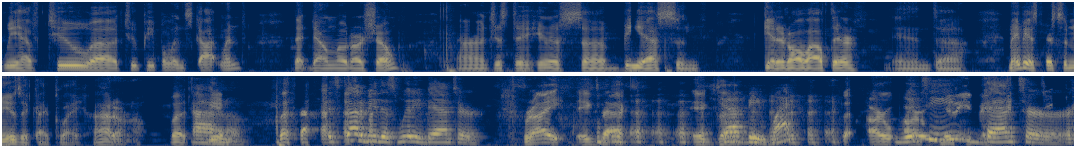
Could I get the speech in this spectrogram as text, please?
We have two uh, two people in Scotland that download our show uh, just to hear us uh, BS and get it all out there. And uh, maybe it's just the music I play. I don't know, but I you don't know. It's got to be this witty banter. right? Exactly, Gotta exactly. be what? Our, our Witty witty banter.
